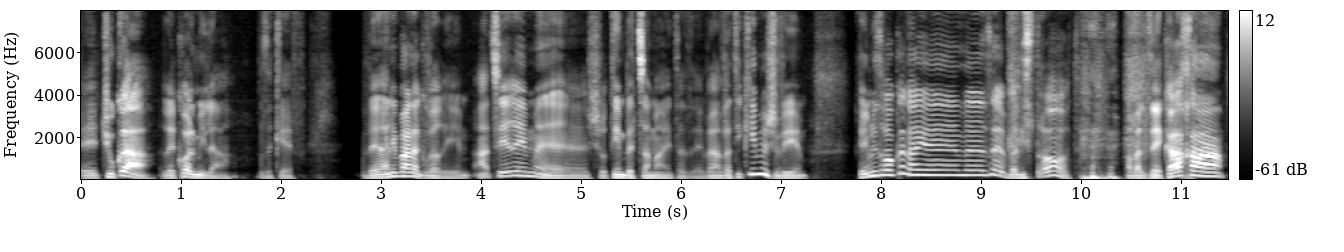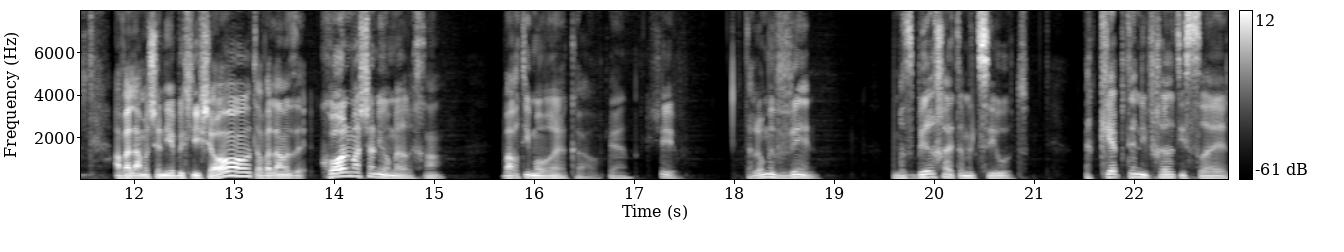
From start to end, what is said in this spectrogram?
בתשוקה לכל מילה, זה כיף. ואני בא לגברים, הצעירים אה, שותים בצמא את הזה, והוותיקים יושבים, מתחילים לזרוק עליי אה, זה, בליסטראות. אבל זה ככה, אבל למה שאני אהיה בקלישאות, אבל למה זה... כל מה שאני אומר לך, ברטימור היקר, כן. תקשיב, אתה לא מבין. אני מסביר לך את המציאות. אתה קפטן נבחרת ישראל,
